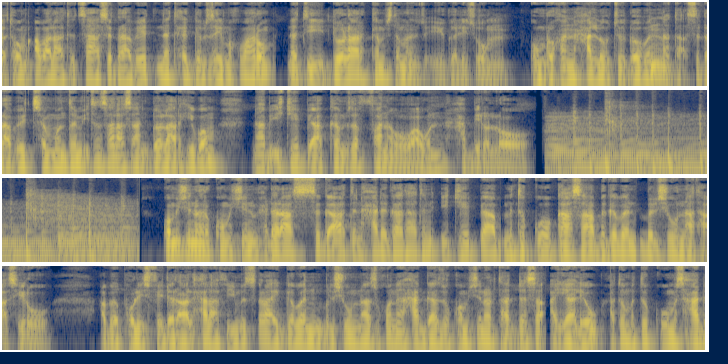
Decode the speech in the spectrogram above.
እቶም ኣባላት እታ ስድራቤት ነቲ ሕጊ ብዘይምኽባሮም ነቲ ዶላር ከም ዝተመንዝዑ እዩ ገሊፁ። ጉምሩኽን ሓለውቲ ዶብን ነታ ስድራቤት ሸሞንተ ሚእትን ሰላሳን ዶላር ሂቦም ናብ ኢትዮጵያ ከም ዘፋነውዋ'ውን ሓቢሩ ኣሎ። ኮሚሽነር ኮሚሽን ምሕደራ ስግኣትን ሓደጋታትን ኢትዮጵያ ምትኩ ካሳ ብገበን ብልሽውና ተኣሲሩ። ኣብ ፖሊስ ፌደራል ሓላፊ ምፅራይ ገበን ብልሽውና ዝኾነ ሓጋዚ ኮሚሽነር ታደሰ ኣያሌው፣ ኣቶ ምትኩ ምስ ሓደ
